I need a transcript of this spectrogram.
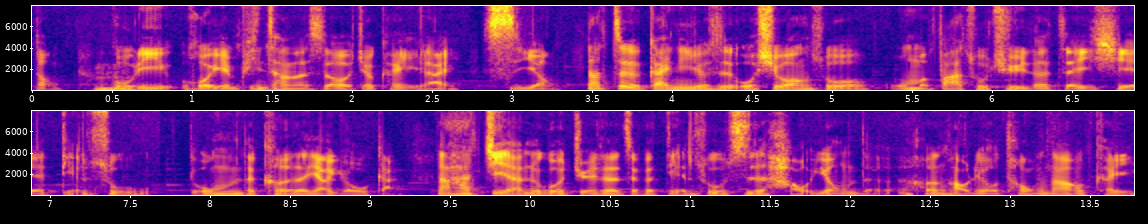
动，鼓励会员平常的时候就可以来使用？那这个概念就是，我希望说，我们发出去的这一些点数，我们的客人要有感。那他既然如果觉得这个点数是好用的，很好流通，然后可以。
